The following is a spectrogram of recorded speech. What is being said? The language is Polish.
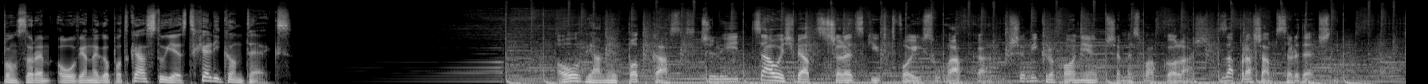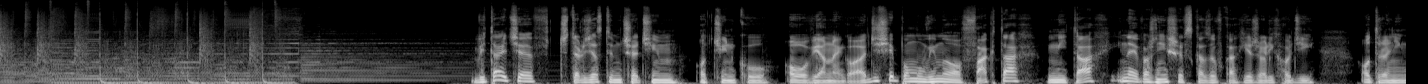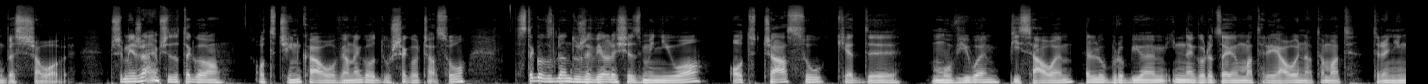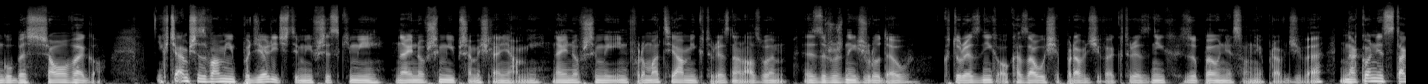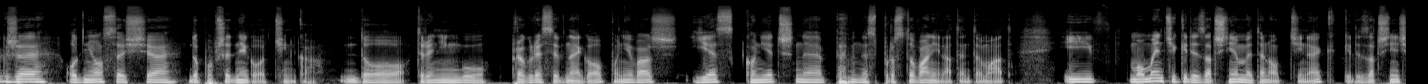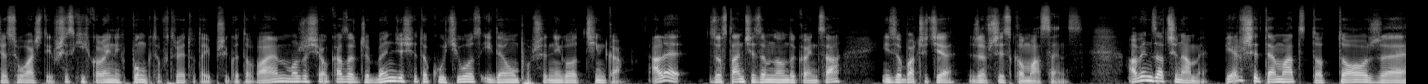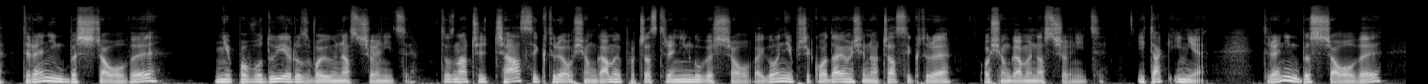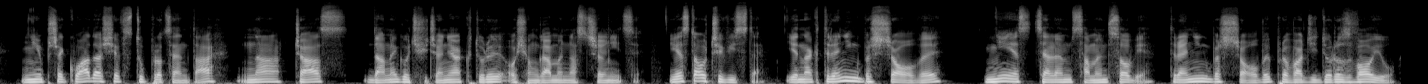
Sponsorem ołowianego podcastu jest Helicon Tex. Ołowiany podcast, czyli cały świat strzelecki w Twoich słuchawkach. Przy mikrofonie Przemysław Golasz. Zapraszam serdecznie. Witajcie w 43. odcinku Ołowianego, a dzisiaj pomówimy o faktach, mitach i najważniejszych wskazówkach, jeżeli chodzi o trening bezstrzałowy. Przymierzałem się do tego odcinka ołowionego od dłuższego czasu, z tego względu, że wiele się zmieniło od czasu, kiedy mówiłem, pisałem lub robiłem innego rodzaju materiały na temat treningu bezstrzałowego. I chciałem się z Wami podzielić tymi wszystkimi najnowszymi przemyśleniami, najnowszymi informacjami, które znalazłem z różnych źródeł, które z nich okazały się prawdziwe, które z nich zupełnie są nieprawdziwe. Na koniec także odniosę się do poprzedniego odcinka, do treningu progresywnego, ponieważ jest konieczne pewne sprostowanie na ten temat i w momencie, kiedy zaczniemy ten odcinek, kiedy zaczniecie słuchać tych wszystkich kolejnych punktów, które tutaj przygotowałem, może się okazać, że będzie się to kłóciło z ideą poprzedniego odcinka. Ale zostańcie ze mną do końca i zobaczycie, że wszystko ma sens. A więc zaczynamy. Pierwszy temat to to, że trening bezstrzałowy nie powoduje rozwoju na strzelnicy. To znaczy, czasy, które osiągamy podczas treningu bezstrzałowego, nie przekładają się na czasy, które osiągamy na strzelnicy. I tak i nie. Trening bezstrzałowy nie przekłada się w 100% na czas danego ćwiczenia, który osiągamy na strzelnicy. Jest to oczywiste, jednak trening bezstrzałowy nie jest celem samym w sobie. Trening bezstrzałowy prowadzi do rozwoju,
